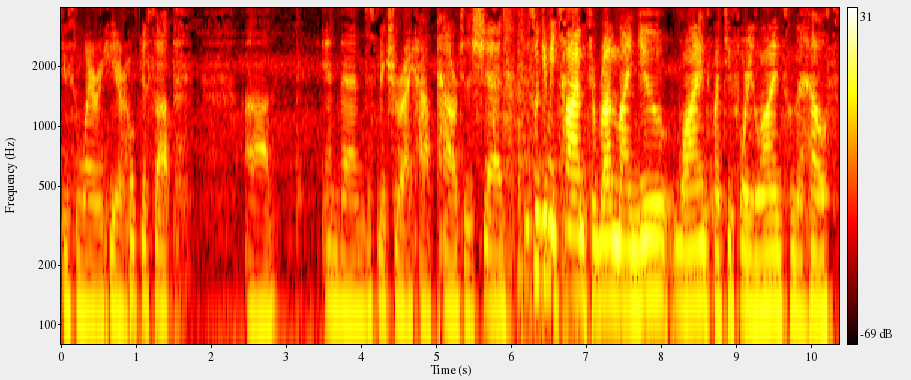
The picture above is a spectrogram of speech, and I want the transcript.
do some wiring here. Hook this up, um, and then just make sure I have power to the shed. This will give me time to run my new lines, my 240 lines from the house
